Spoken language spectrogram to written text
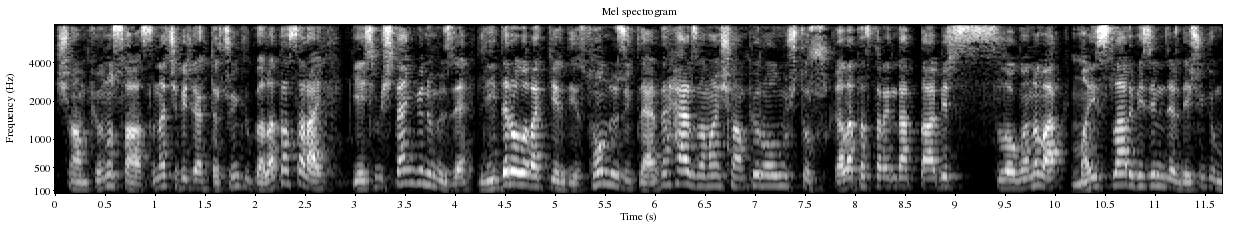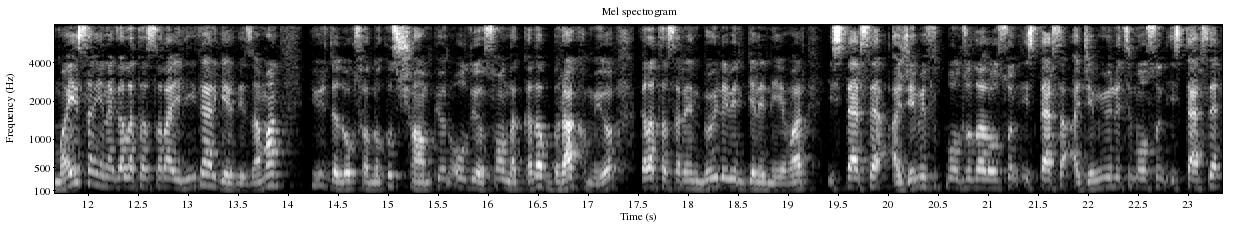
şampiyonun sahasına çıkacaktır. Çünkü Galatasaray geçmişten günümüze lider olarak girdiği son düzlüklerde her zaman şampiyon olmuştur. Galatasaray'ın hatta bir sloganı var. Mayıslar bizimdir diye. Çünkü Mayıs ayına Galatasaray lider girdiği zaman %99 şampiyon oluyor. Son dakikada bırakmıyor. Galatasaray'ın böyle bir geleneği var. İsterse acemi futbolcular olsun, isterse acemi yönetim olsun, isterse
